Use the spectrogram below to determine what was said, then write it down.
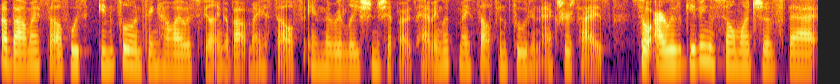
about myself was influencing how I was feeling about myself and the relationship I was having with myself and food and exercise. So I was giving so much of that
